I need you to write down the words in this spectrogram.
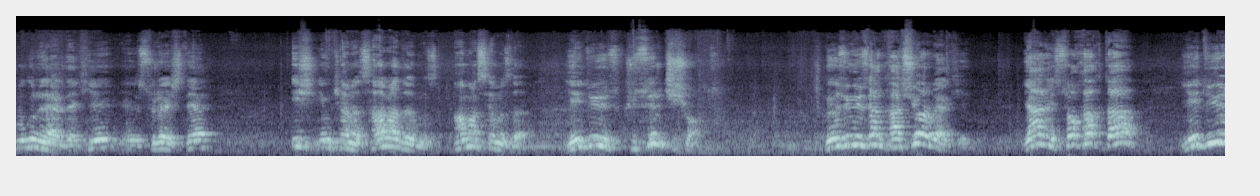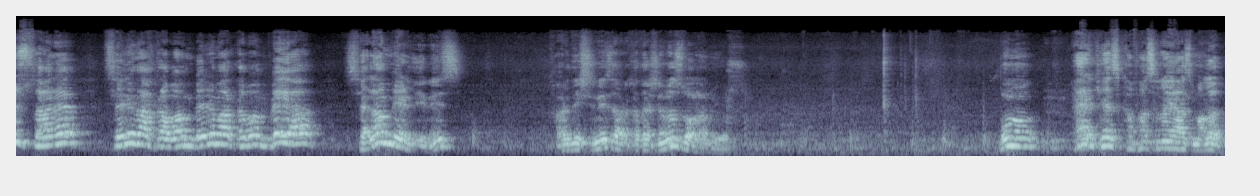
bugünlerdeki e, süreçte iş imkanı sağladığımız Amasya'mızda 700 küsür kişi oldu. Gözümüzden kaçıyor belki. Yani sokakta 700 tane senin akraban, benim akrabam veya selam verdiğiniz kardeşiniz, arkadaşınız dolanıyor. Bunu herkes kafasına yazmalı.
